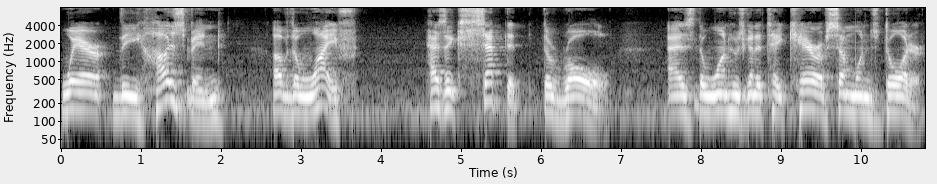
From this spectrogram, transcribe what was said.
where the husband of the wife has accepted the role as the one who's going to take care of someone's daughter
